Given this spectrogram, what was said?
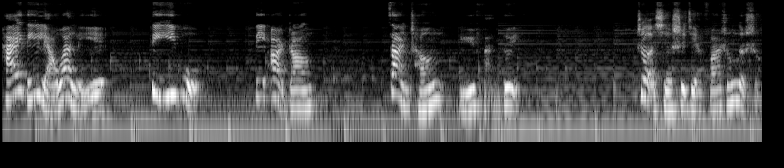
海底两万里，第一部，第二章，赞成与反对。这些事件发生的时候，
